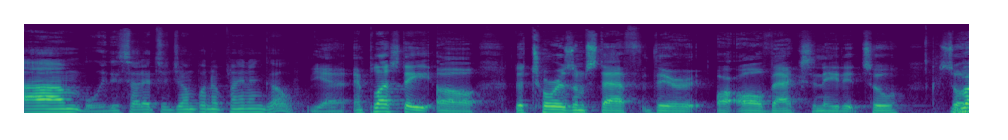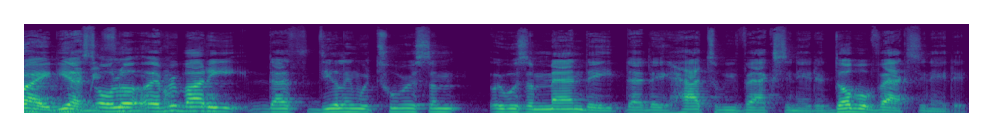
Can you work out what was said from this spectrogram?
um, we decided to jump on a plane and go. Yeah, and plus they uh the tourism staff there are all vaccinated too. So right yes although everybody that's dealing with tourism it was a mandate that they had to be vaccinated double vaccinated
